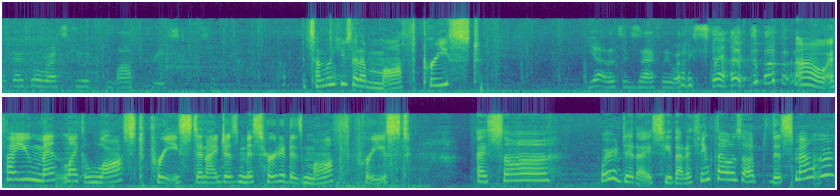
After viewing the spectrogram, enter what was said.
I gotta go rescue a moth priest. So- it sounded like you said a moth priest. Yeah, that's exactly what I said. Oh, I thought you meant like lost priest, and I just misheard it as moth priest. I saw. Where did I see that? I think that was up this mountain?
